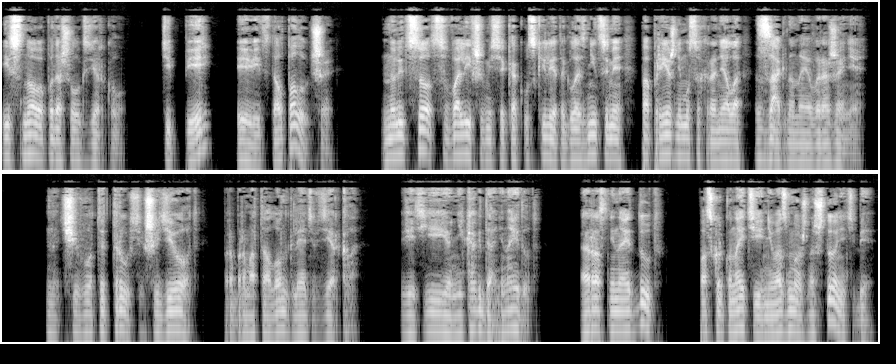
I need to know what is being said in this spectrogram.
и снова подошел к зеркалу. Теперь вид стал получше но лицо с ввалившимися, как у скелета, глазницами по-прежнему сохраняло загнанное выражение. «Ну чего ты трусишь, идиот?» — пробормотал он, глядя в зеркало. «Ведь ее никогда не найдут. А раз не найдут, поскольку найти невозможно, что они тебе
